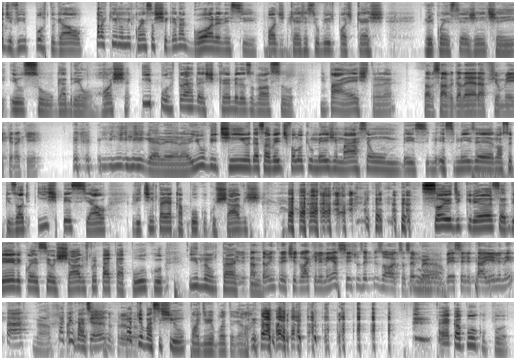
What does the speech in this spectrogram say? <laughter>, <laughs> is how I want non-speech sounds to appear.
Pode vir Portugal. Para quem não me conhece, tá chegando agora nesse podcast, nesse humilde podcast, vem conhecer a gente aí. Eu sou o Gabriel Rocha e por trás das câmeras o nosso maestro, né? Salve, salve, galera. Filmmaker aqui. Ih, galera. E o Vitinho, dessa vez a gente falou que o mês de março é um. Esse, esse mês é nosso episódio especial. Vitinho tá em Acapulco com o Chaves. <laughs> Sonho de criança dele, conhecer o Chaves, foi pra Acapulco e não tá aqui. Ele tá tão entretido lá que ele nem assiste os episódios. Se você ver se ele tá aí, ele nem tá. Não, pra Tá quem vai assistir? cagando pro... Pra quem vai assistir um Pode Vir Portugal? <laughs> tá em Acapulco, pô.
